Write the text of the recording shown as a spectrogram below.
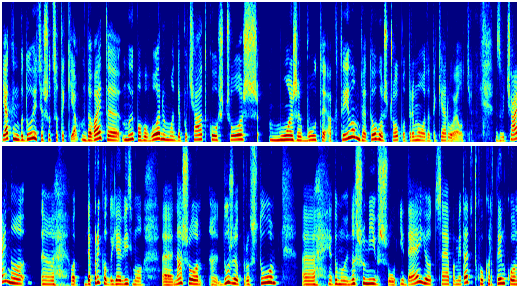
Як він будується, що це таке? Давайте ми поговоримо для початку, що ж може бути активом для того, щоб отримувати таке роялті. Звичайно, е, от для прикладу, я візьму е, нашу е, дуже просту, я думаю, нашумівшу ідею. Це пам'ятаєте таку картинку?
